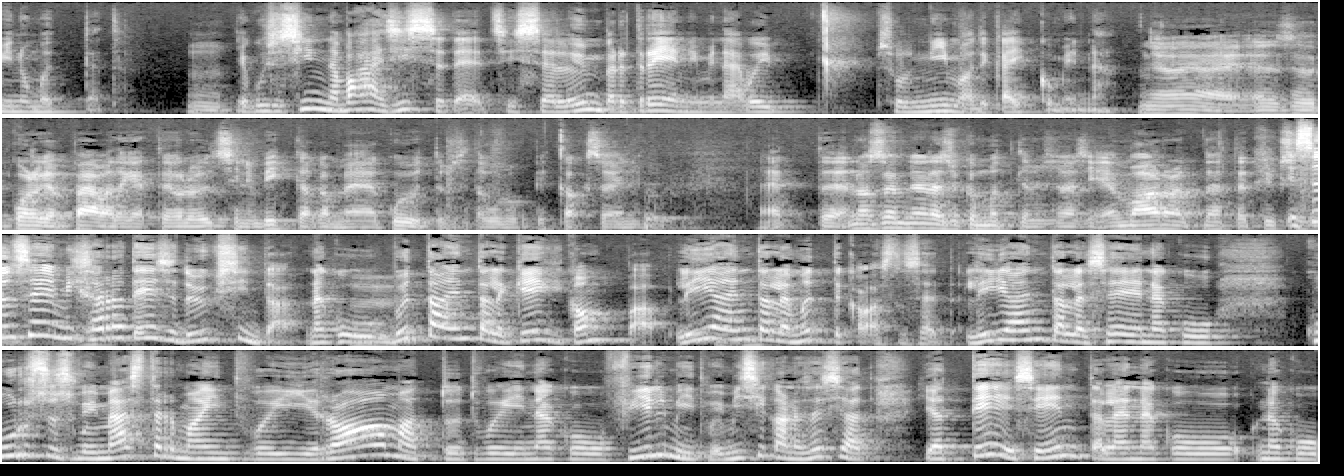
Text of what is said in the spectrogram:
minu mõtted mm.. ja kui sa sinna vahe sisse teed, siis selle ümbertreenimine võib sul niimoodi käiku minna. ja, ja, ja see kolmkümmend päeva tegelikult ei ole üldse nii pikk, aga me kujutame seda hullult pikaks, on ju et no see on jälle sihuke mõtlemise asi ja ma arvan, et noh, et üks. ja see on see, miks ära tee seda üksinda, nagu mm. võta endale keegi kampa, leia endale mõttekaaslased, leia endale see nagu kursus või mastermind või raamatud või nagu filmid või mis iganes asjad ja tee see endale nagu, nagu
